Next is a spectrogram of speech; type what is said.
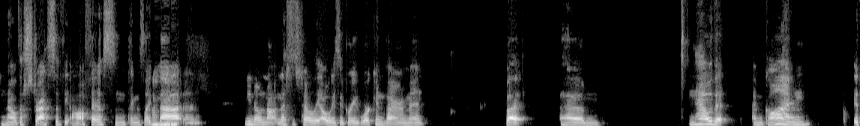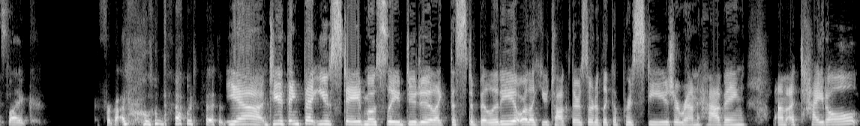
you know the stress of the office and things like Mhm. that and you know not necessarily always a great work environment but um, now that I'm gone it's like I've forgotten all about it Yeah. Do you think that you stayed mostly due to like the stability, or like you talked, there's sort of like a prestige around having um, a title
